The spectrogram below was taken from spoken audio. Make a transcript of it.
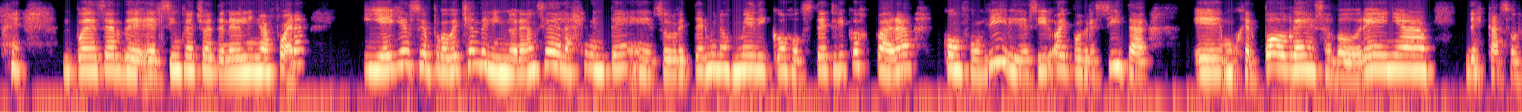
puede ser del simple hecho de tener el niño afuera, y ellas se aprovechan de la ignorancia de la gente eh, sobre términos médicos obstétricos para confundir y decir, ay, pobrecita, eh, mujer pobre, salvadoreña, de escasos,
